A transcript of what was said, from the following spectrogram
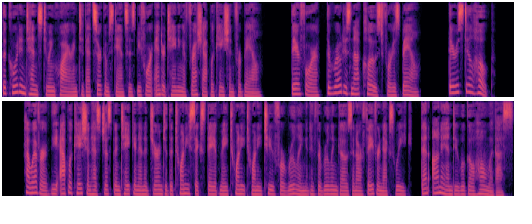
The court intends to inquire into that circumstances before entertaining a fresh application for bail. Therefore, the road is not closed for his bail. There is still hope. However, the application has just been taken and adjourned to the 26th day of May 2022 for ruling, and if the ruling goes in our favor next week, then Onyendu will go home with us.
